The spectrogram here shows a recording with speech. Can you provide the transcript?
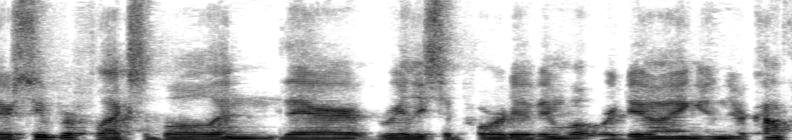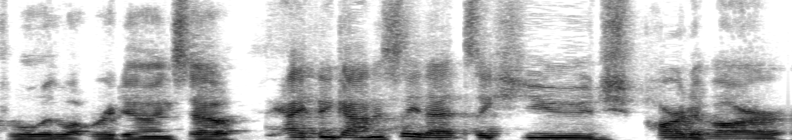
they're super flexible and they're really supportive in what we're doing and they're comfortable with what we're doing. So I think honestly, that's a huge part of our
